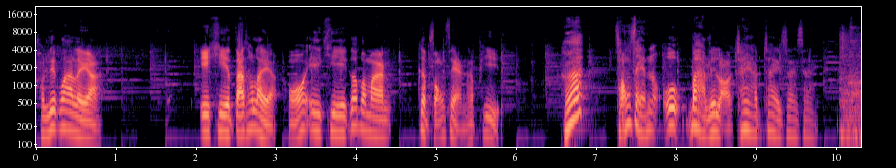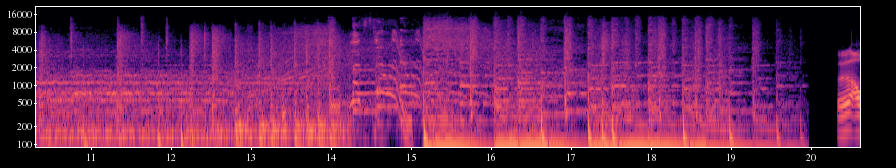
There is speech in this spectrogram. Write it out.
เขาเรียกว่าอะไรอะ AK ตาเท่าไหร่อะอ๋อ AK ก็ประมาณเกือบสองแสนครับพี่ฮะสองแสนโอ้บาทเลยเหรอ ใช่ครับใช่ใช่ใช่ เออเอา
